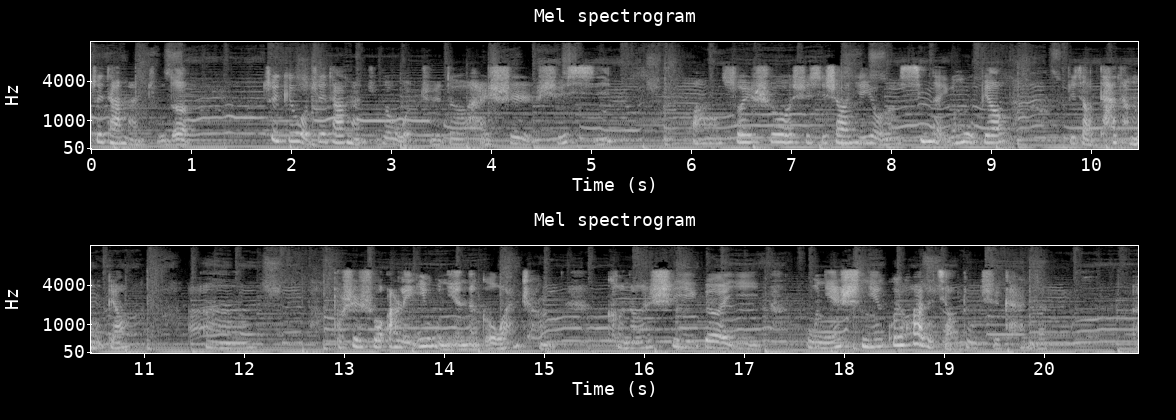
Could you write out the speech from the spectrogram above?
最大满足的，最给我最大满足的，我觉得还是学习啊。所以说学习上也有了新的一个目标，比较大的目标。不是说二零一五年能够完成，可能是一个以五年、十年规划的角度去看的。呃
